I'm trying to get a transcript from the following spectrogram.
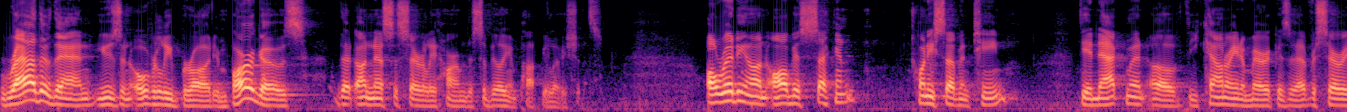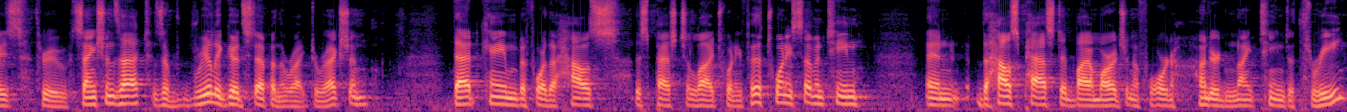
rather than using overly broad embargoes that unnecessarily harm the civilian populations. Already on August 2nd, 2017, the enactment of the Countering America's Adversaries through Sanctions Act is a really good step in the right direction. That came before the House this past July 25th, 2017, and the House passed it by a margin of 419 to 3.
